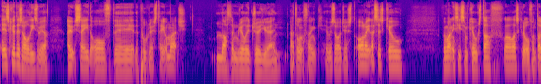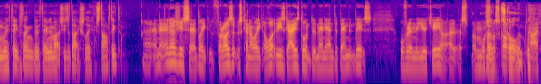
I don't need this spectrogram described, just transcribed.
as good as all these were, outside of the the Progress title match, nothing really drew you in. I don't think it was all just all right. This is cool. We want to see some cool stuff. Well, let's get it over and done with type thing. By the time the matches had actually started, Uh, and and as you said, like for us, it was kind of like a lot of these guys don't do many independent dates over in the UK or, or s- or more Well, so Scotland. Scotland. Aye.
